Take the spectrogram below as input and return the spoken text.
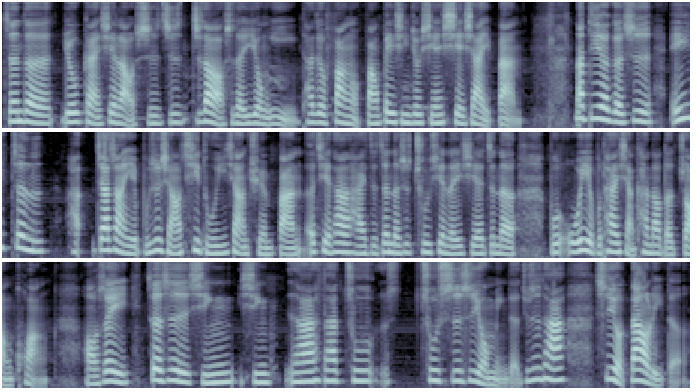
真的有感谢老师，知知道老师的用意，他就放防备心就先卸下一半。那第二个是，诶，这家长也不是想要企图影响全班，而且他的孩子真的是出现了一些真的不，我也不太想看到的状况。好，所以这是行行他他出出师是有名的，就是他是有道理的。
